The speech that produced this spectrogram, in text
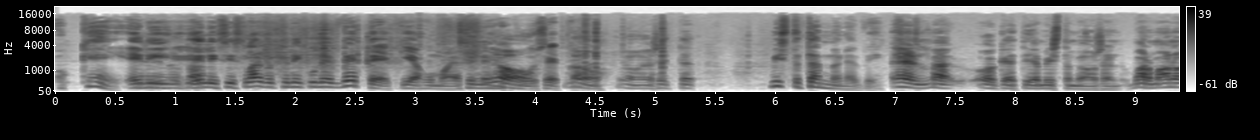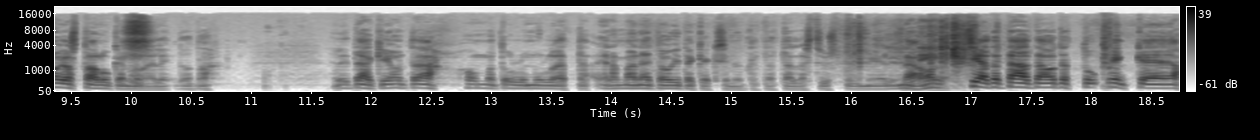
Okei, eli, eli, tota, eli siis laitoitte niinku ne veteen kiehumaan ja sinne joo, havui sekaan? Joo, joo, ja sitten... Mistä tämmöinen vinkki? En mä oikein tiedä, mistä me on sen. Varmaan on jostain lukenut, eli tota, Eli tämäkin on tämä homma tullut mulle, että enhän mä näitä ole itse keksinyt tätä tällaista systeemiä. Eli nämä on niin. sieltä täältä otettu vinkkejä ja,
